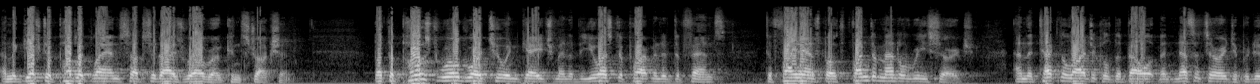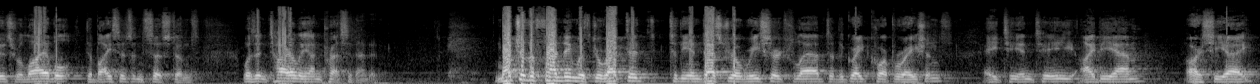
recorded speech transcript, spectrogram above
and the gift of public land subsidized railroad construction. But the post World War II engagement of the U.S. Department of Defense to finance both fundamental research and the technological development necessary to produce reliable devices and systems was entirely unprecedented. Much of the funding was directed to the industrial research labs of the great corporations, AT&T, IBM, RCA,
